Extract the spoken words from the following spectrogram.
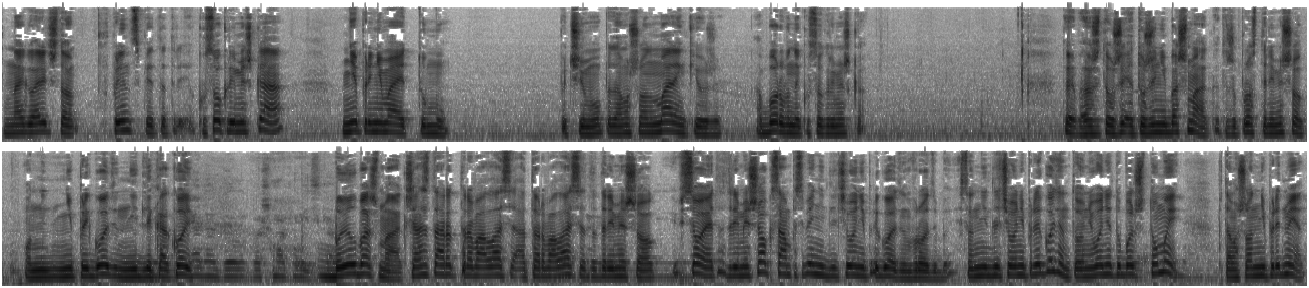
она говорит, что, в принципе, этот кусок ремешка не принимает туму. Почему? Потому что он маленький уже, оборванный кусок ремешка. То потому что это уже, это уже не башмак, это же просто ремешок. Он не пригоден ни для какой... Был башмак Был башмак. Сейчас это оторвалась, оторвалась этот ремешок. И все, этот ремешок сам по себе ни для чего не пригоден, вроде бы. Если он ни для чего не пригоден, то у него нету больше тумы, потому что он не предмет.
